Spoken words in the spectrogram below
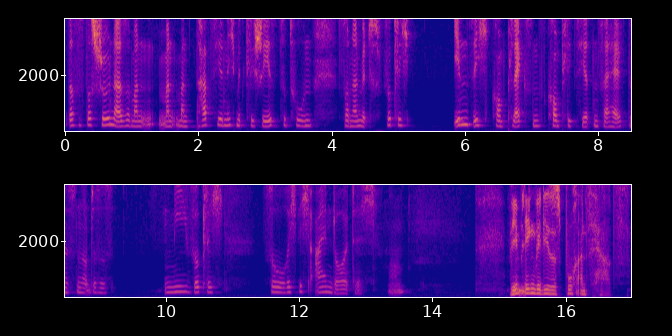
das ist das Schöne, also man, man, man hat es hier nicht mit Klischees zu tun, sondern mit wirklich in sich komplexen, komplizierten Verhältnissen und es ist nie wirklich so richtig eindeutig. Ja. Wem legen wir dieses Buch ans Herz?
